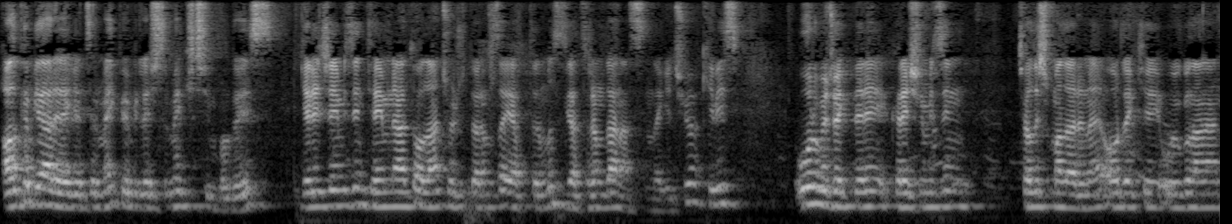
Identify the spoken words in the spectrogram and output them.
halkı bir araya getirmek ve birleştirmek için buradayız. Geleceğimizin teminatı olan çocuklarımıza yaptığımız yatırımdan aslında geçiyor ki biz Uğur Böcekleri kreşimizin çalışmalarını, oradaki uygulanan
